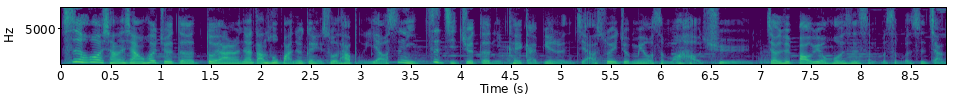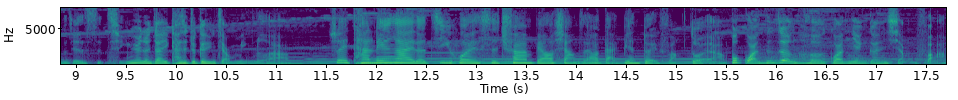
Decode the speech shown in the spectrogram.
事后想想，会觉得对啊，人家当初本来就跟你说他不要，是你自己觉得你可以改变人家，所以就没有什么好去叫去抱怨或者是什么什么是讲这件事情，因为人家一开始就跟你讲明了啊。所以谈恋爱的忌讳是，千万不要想着要改变对方。对啊，不管是任何观念跟想法，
